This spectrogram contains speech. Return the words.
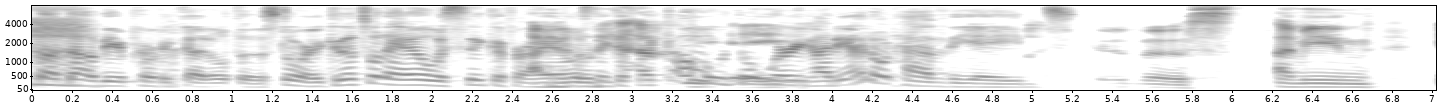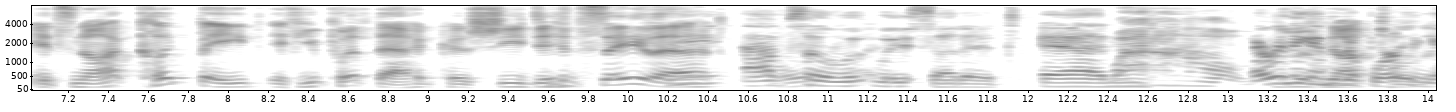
thought that would be a perfect title to the story because that's what I always think of her. I, I always think of like, oh, don't AIDS. worry, honey. I don't have the AIDS. Goodness. I mean, it's not clickbait if you put that because she did say that. She absolutely oh said it, and wow. everything ended up working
